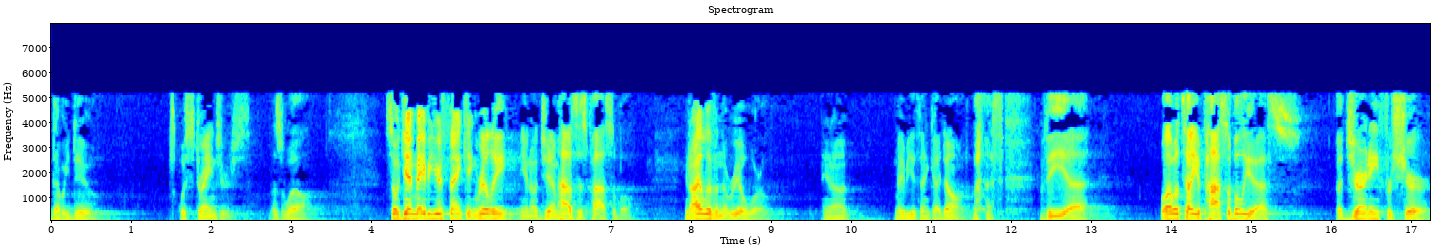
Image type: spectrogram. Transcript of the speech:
that we do, with strangers as well. So, again, maybe you're thinking, really, you know, Jim, how's this possible? You know, I live in the real world. You know, maybe you think I don't, but the, uh, well, I will tell you, possible, yes, a journey for sure.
